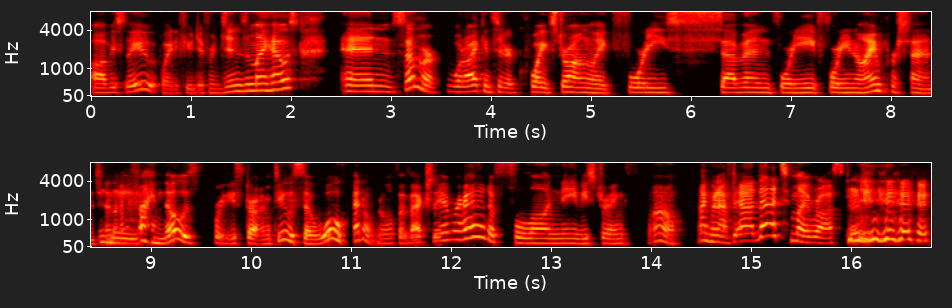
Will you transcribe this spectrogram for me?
obviously quite a few different gins in my house, and some are what I consider quite strong, like 47, 48, 49 percent, and mm-hmm. I find those pretty strong too. So whoa, I don't know if I've actually ever had a full on Navy strength. Wow, I'm gonna have to add that to my roster. to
